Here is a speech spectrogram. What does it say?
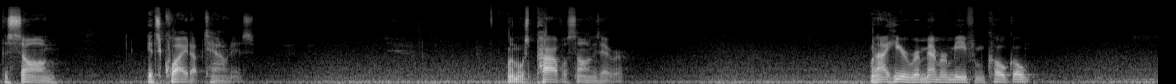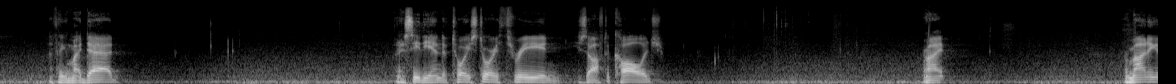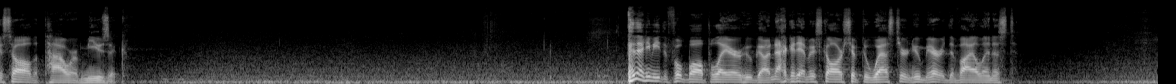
the song It's Quiet Uptown is. One of the most powerful songs ever. When I hear Remember Me from Coco, I think of my dad. When I see the end of Toy Story 3 and he's off to college, right? Reminding us all the power of music. Then you meet the football player who got an academic scholarship to Western who married the violinist.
